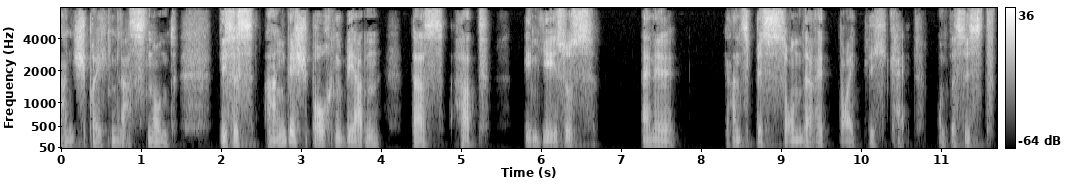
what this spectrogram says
ansprechen lassen. Und dieses angesprochen werden, das hat in Jesus eine ganz besondere Deutlichkeit. Und das ist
